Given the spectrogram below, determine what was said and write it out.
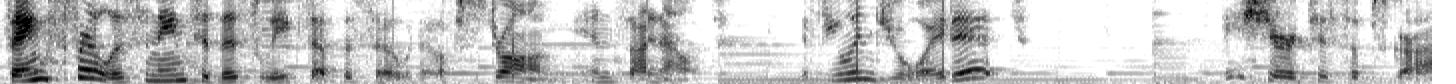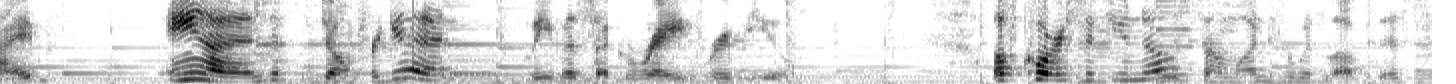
Thanks for listening to this week's episode of Strong Inside and Out. If you enjoyed it, be sure to subscribe and don't forget, leave us a great review. Of course, if you know someone who would love this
